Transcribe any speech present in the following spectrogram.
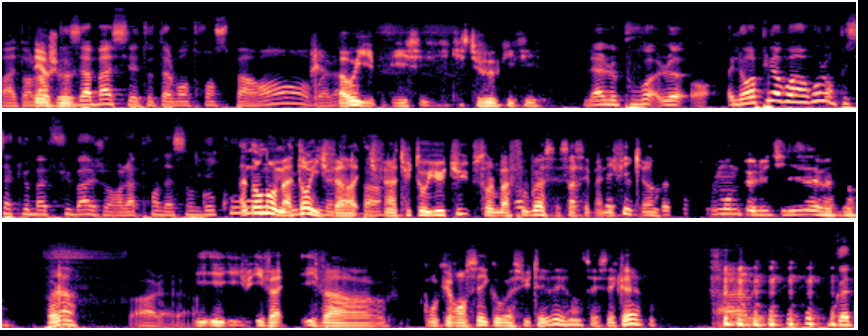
Bah, dans l'arc je- de Zamas, il est totalement transparent. Voilà. Ah oui, qu'est-ce que tu veux qui, qui- Là, le pouvoir. Le... Il aurait pu avoir un rôle en plus avec le Mafuba, genre l'apprendre à Son Goku. Ah non, non, mais attends, Lui, il fait, un, même il pas. fait un tuto YouTube sur le Mafuba, c'est ça, c'est magnifique. Hein. Tout le monde peut l'utiliser maintenant. Voilà, Oh là là. il, il- il va, il va concurrencer Gowasu TV, hein, c'est c'est clair. Ah oui. God,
